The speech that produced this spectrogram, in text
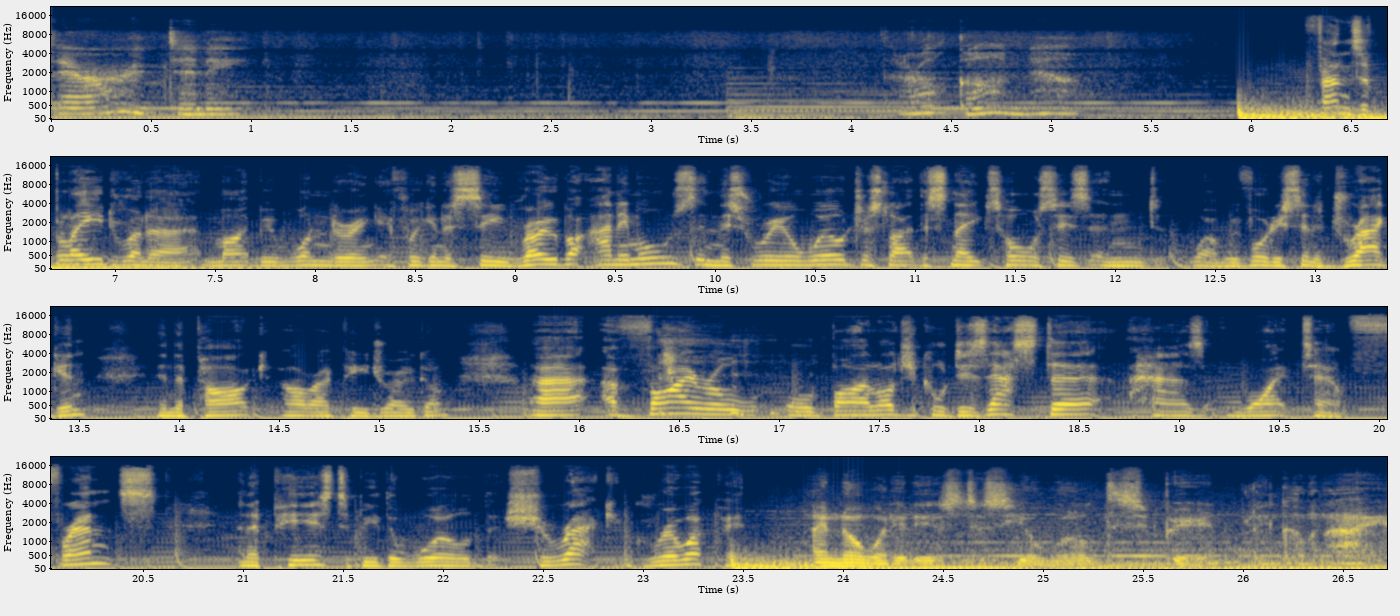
There aren't any. They're all gone now. Fans of Blade Runner might be wondering if we're going to see robot animals in this real world, just like the snakes, horses, and, well, we've already seen a dragon in the park, RIP Drogon. Uh, a viral or biological disaster has wiped out France and appears to be the world that Serac grew up in. I know what it is to see a world disappear in the blink of an eye.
